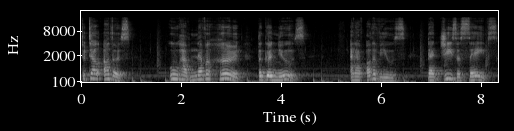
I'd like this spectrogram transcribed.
to tell others who have never heard the good news and have other views that Jesus saves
